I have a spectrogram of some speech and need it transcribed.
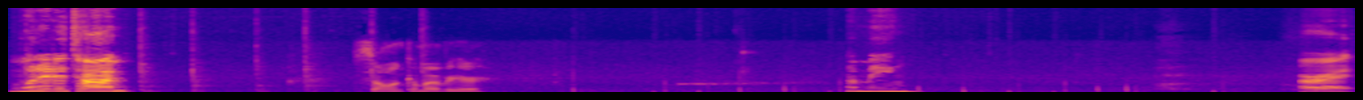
One at a time. Someone come over here. Coming. Alright.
